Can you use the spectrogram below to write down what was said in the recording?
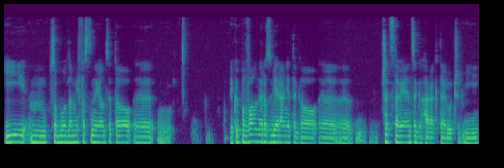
I mm, co było dla mnie fascynujące, to jakby powolne rozbieranie tego przedstawiającego charakteru, czyli,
